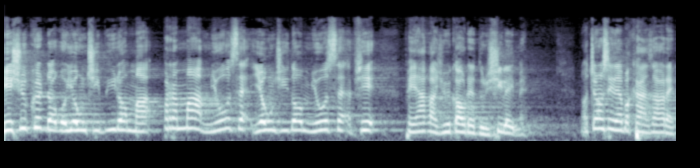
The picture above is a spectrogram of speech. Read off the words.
ယေရှုခရစ်တော်ကိုယုံကြည်ပြီးတော့မှပရမမျိုးဆက်ယုံကြည်သောမျိုးဆက်အဖြစ်ဖခင်ကရွေးကောက်တဲ့သူရှိလိမ့်မယ်။နော်ကျွန်တော်စိတ်ထဲမှာခံစားရတယ်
